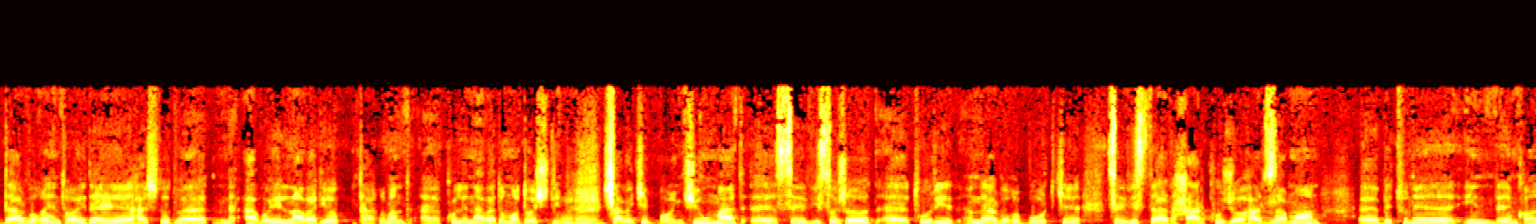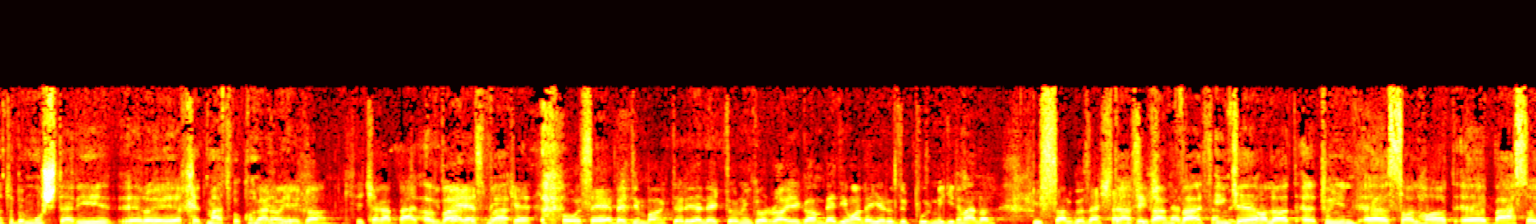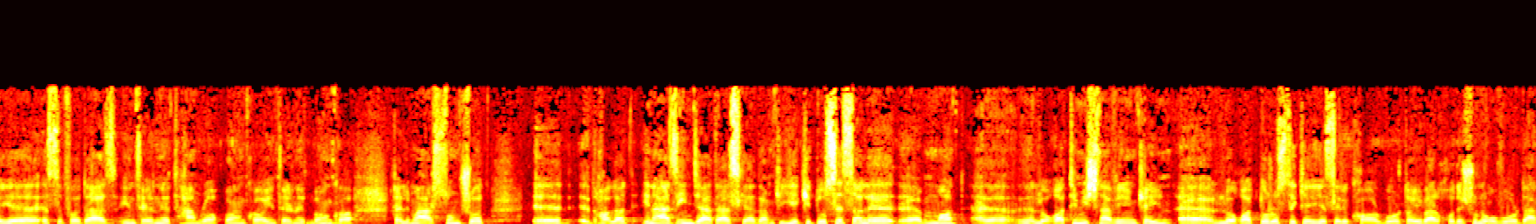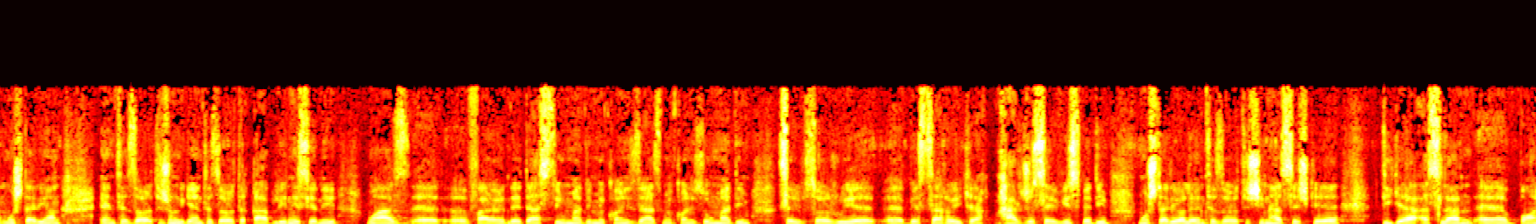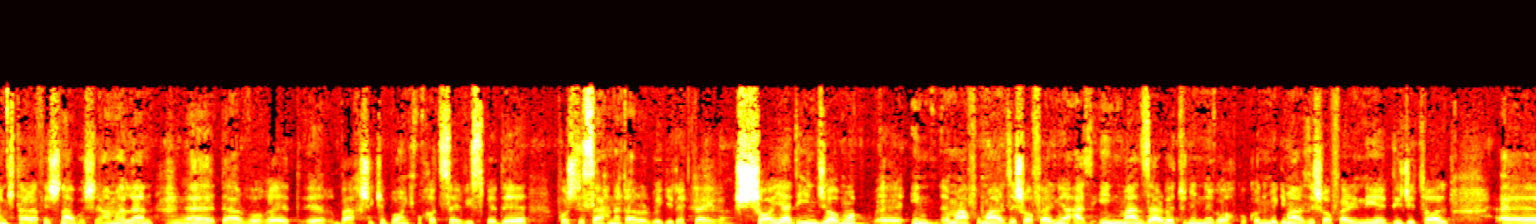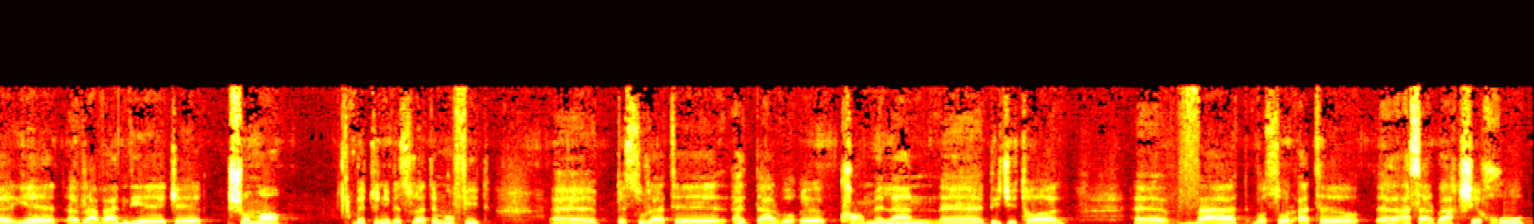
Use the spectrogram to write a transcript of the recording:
در واقع انتهای دهه 80 و اوایل 90 یا تقریبا کل 90 ما داشتیم. شبکه بانکی اومد سرویساشو طوری در واقع برد که سرویس در هر کجا هر زمان بتونه این امکانات رو به مشتری ارائه خدمت بکنه. برایگان یعنی... که چقدر بد بود. بله، به اسم که توسعه بدیم بانکداری الکترونیک و رایگان بدیم. حالا یه روز پول می‌گیریم الان 20 سال گذشت دقیقاً. و اینکه حالا تو این سالها بحث‌های استفاده از اینترنت همراه بانک ها اینترنت بانک ها خیلی مرسوم شد. حالا اینا از این جهت از کردم که یکی دو سه ساله ما لغاتی میشنویم که این لغات درسته که یه سری کاربردهایی برای خودشون اووردن مشتریان انتظاراتشون دیگه انتظارات قبلی نیست. یعنی ما از فراینده دستی اومدیم مکانیزه از مکانیزه اومدیم سرویس ها روی بسترهایی که خرج سرویس بدیم. مشتری حالا انتظاراتش این هستش که دیگه اصلا بانک طرفش نباشه. عملا در واقع بخشی که بانک می‌خواد سرویس بده پشت صحنه قرار بگیره. دقیقا. شاید اینجا ما این مفهوم ارزش آفرینی از این منظر بتونیم نگاه بکنیم. بگیم ارزش آفرینی دیجیتال یه روندیه که شما بتونی به صورت مفید به صورت در واقع کاملا دیجیتال و با سرعت اثر بخش خوب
